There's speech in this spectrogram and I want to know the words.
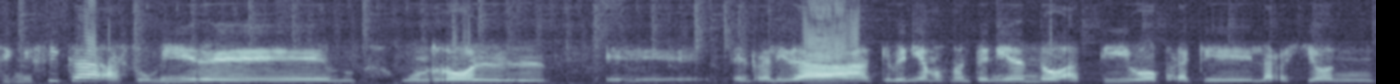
Significa asumir eh, un rol eh, en realidad que veníamos manteniendo, activo para que la región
